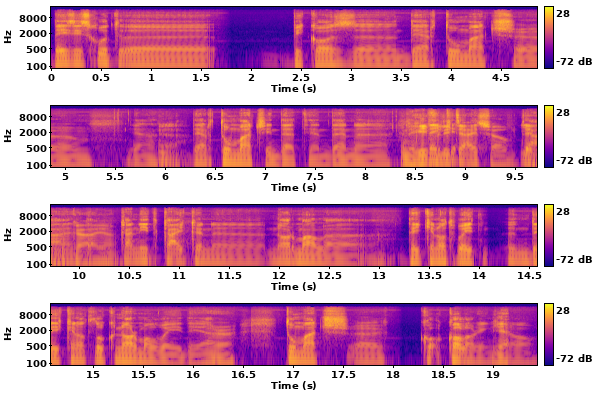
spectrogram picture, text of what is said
This is good eh, because uh, they are too much. um, yeah, Ja. they are too much in that. And then uh, En de rivaliteit zo tegen ja, elkaar, en ja. kan niet kijken uh, normaal. Uh, they cannot wait. They cannot look normal way. They are too much uh, co- coloring. Yeah. You know,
